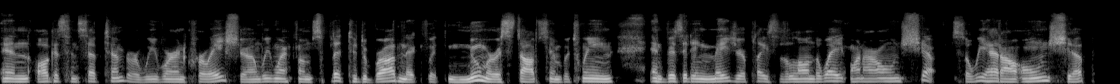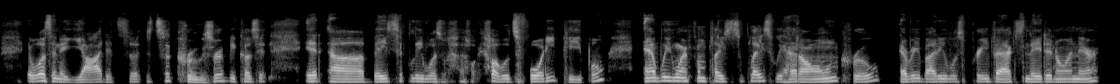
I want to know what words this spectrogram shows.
in August and September, we were in Croatia and we went from Split to Dubrovnik with numerous stops in between and visiting major places along the way on our own ship. So we had our own ship. It wasn't a yacht; it's a it's a cruiser because it it uh, basically was holds forty people, and we went from place to place. We had our own crew. Everybody was pre-vaccinated on there,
